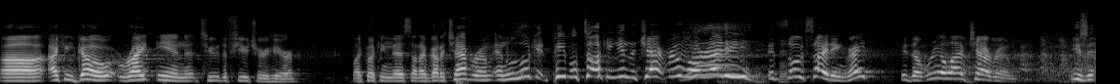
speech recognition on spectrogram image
uh, I can go right into the future here by clicking this, and I've got a chat room, and look at people talking in the chat room already. It's so exciting, right? It's a real live chat room. Using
